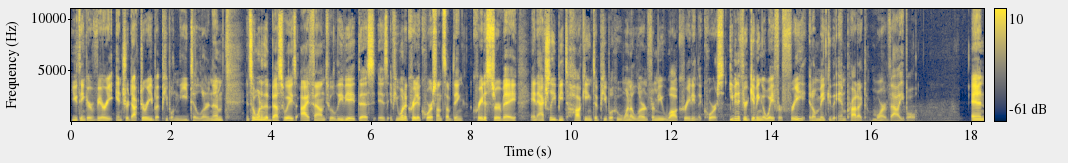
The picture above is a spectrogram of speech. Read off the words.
you think are very introductory, but people need to learn them. And so, one of the best ways I found to alleviate this is if you want to create a course on something, create a survey and actually be talking to people who want to learn from you while creating the course. Even if you're giving away for free, it'll make the end product more valuable. And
